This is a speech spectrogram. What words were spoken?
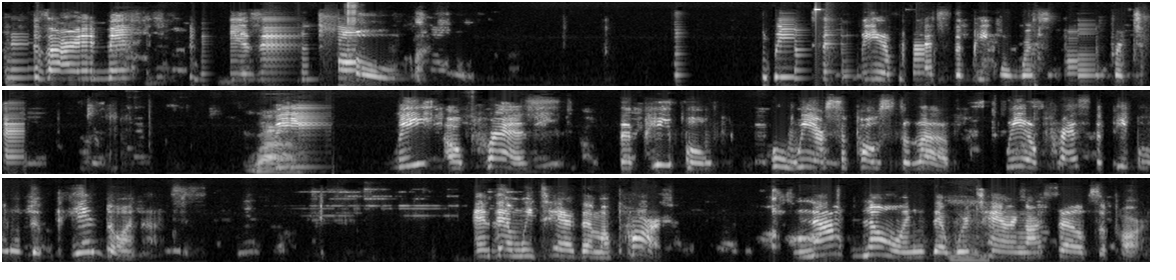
because our admission is in control. We, we oppress the people we're supposed to protect. Wow. We we oppress the people who we are supposed to love. We oppress the people who depend on us. And then we tear them apart, not knowing that we're mm. tearing ourselves apart.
